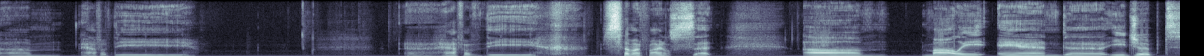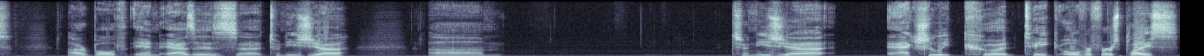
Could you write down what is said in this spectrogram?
um, half of the uh, half of the semifinal set. Um, Mali and uh, Egypt are both in as is uh, Tunisia. Um, Tunisia actually could take over first place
